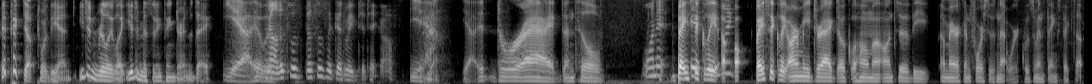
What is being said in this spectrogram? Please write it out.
It picked up toward the end. You didn't really like. You didn't miss anything during the day. Yeah, it was. no, this was this was a good week to take off. Yeah, yeah. It dragged until One it basically, it like- uh, basically, Army dragged Oklahoma onto the American Forces Network was when things picked up.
